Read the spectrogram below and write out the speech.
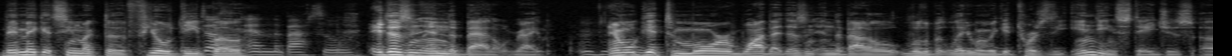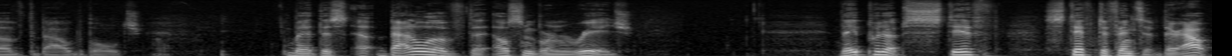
they make it seem like the fuel It depot doesn't end the battle. it doesn't end the battle right. And we'll get to more why that doesn't end the battle a little bit later when we get towards the ending stages of the battle of the bulge. But at this uh, battle of the elsenborn ridge they put up stiff stiff defensive. They're out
